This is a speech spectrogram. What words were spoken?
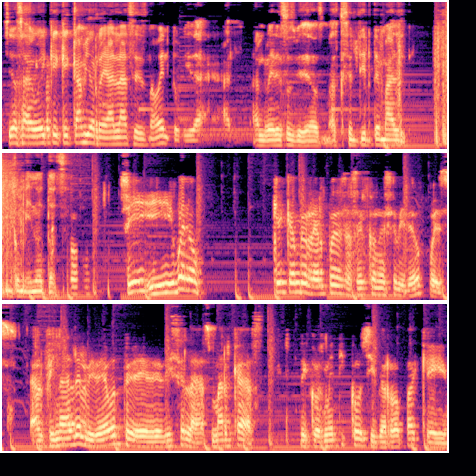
Sí, o sea, güey, ¿qué, ¿qué, cambio real haces, ¿no? En tu vida al, ver esos videos, más que sentirte mal cinco minutos. Sí, y bueno, ¿qué cambio real puedes hacer con ese video? Pues al final del video te dice las marcas de cosméticos y de ropa que,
